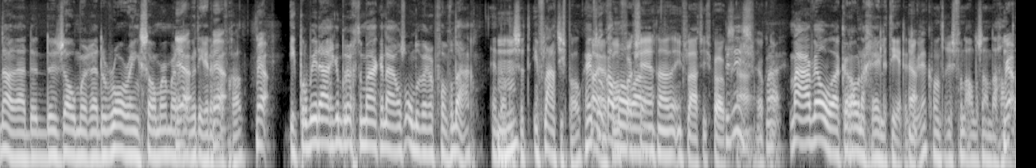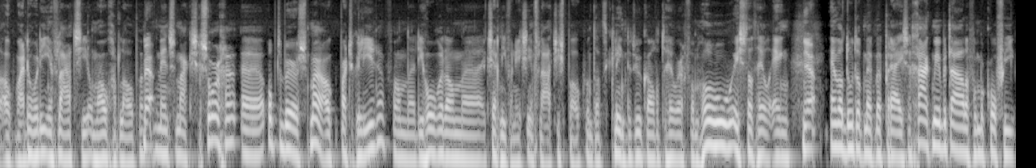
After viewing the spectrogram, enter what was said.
nou, de, de zomer, de roaring summer, maar daar hebben we het eerder over gehad. Ja. Ik probeer eigenlijk een brug te maken naar ons onderwerp van vandaag. En dat mhm. is het inflatiespook. Heeft oh ook allemaal, vaccins naar de inflatiespook. Precies, maar, maar, wel uh, corona gerelateerd natuurlijk. Want er is van alles aan de hand ook. Waardoor die inflatie omhoog gaat lopen. Mensen maken zich zorgen uh, op de beurs. Maar ook particulieren. Van, uh, die horen dan, ik zeg niet voor niks inflatiespook. Want dat klinkt natuurlijk altijd heel erg van. Hoe is dat heel eng. Ja. En wat doet dat met mijn prijzen? Ga ik meer betalen voor mijn koffie?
